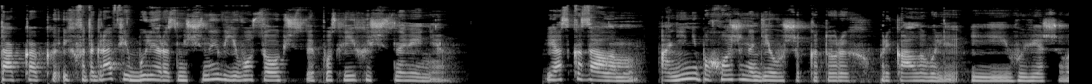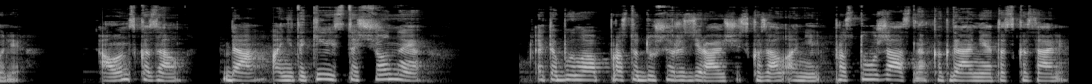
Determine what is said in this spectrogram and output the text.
так как их фотографии были размещены в его сообществе после их исчезновения. Я сказал ему, они не похожи на девушек, которых прикалывали и вывешивали. А он сказал, да, они такие истощенные. Это было просто душераздирающе, сказал Аниль. Просто ужасно, когда они это сказали.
